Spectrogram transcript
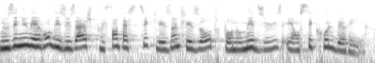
Nous énumérons des usages plus fantastiques les uns que les autres pour nos méduses et on s'écroule de rire.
